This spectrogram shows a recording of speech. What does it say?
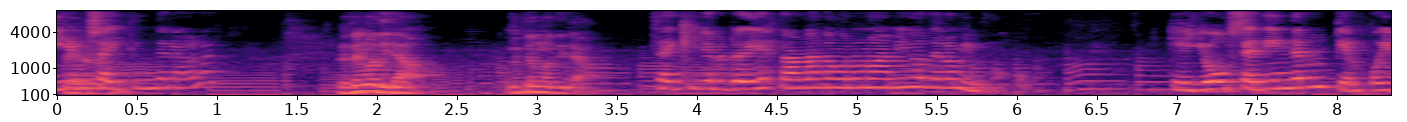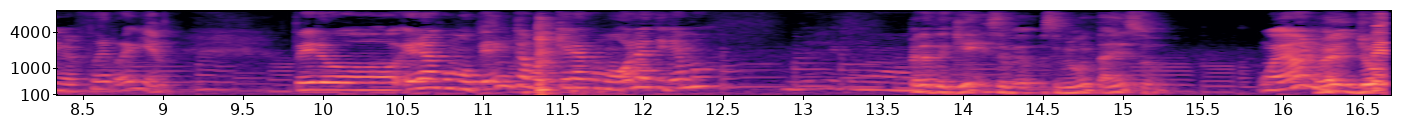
¿Y Pero- usáis Tinder ahora? Lo tengo tirado. Lo tengo tirado. Sabes que yo el otro día estaba hablando con unos amigos de lo mismo. Que yo usé Tinder un tiempo y me fue re bien. Pero era como penca porque era como, hola, tiremos. Como... Espérate, ¿qué? Se, se pregunta eso. Weón, yo me-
